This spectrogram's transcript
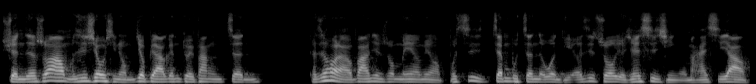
选择说啊，我们是修行的，我们就不要跟对方争。可是后来我发现说，没有没有，不是争不争的问题，而是说有些事情我们还是要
